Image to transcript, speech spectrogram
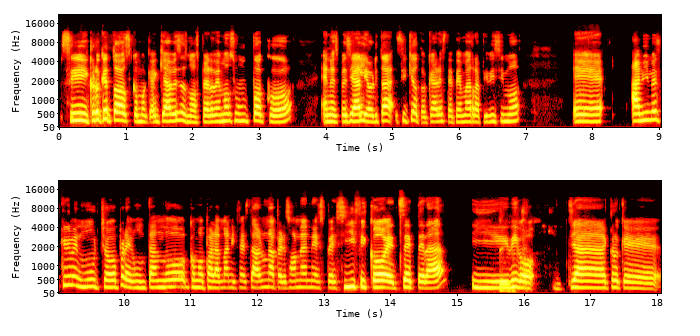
Sí, creo que todos, como que aquí a veces nos perdemos un poco en especial, y ahorita sí quiero tocar este tema rapidísimo. Eh, a mí me escriben mucho preguntando como para manifestar una persona en específico, etcétera. Y digo, ya creo que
